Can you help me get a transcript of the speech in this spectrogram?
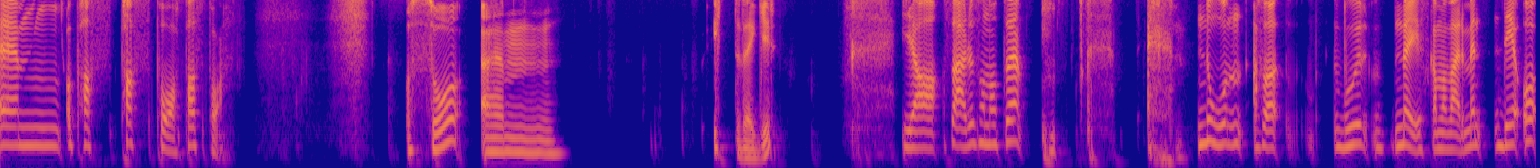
Em, og pass, pass på, pass på. Og så um, Yttervegger. Ja, så er det jo sånn at eh, noen Altså, hvor nøye skal man være? Men det å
